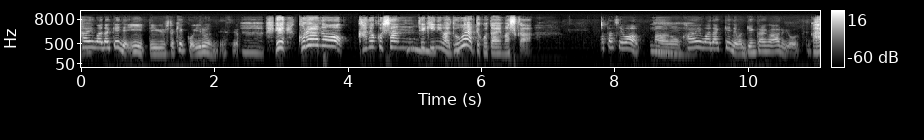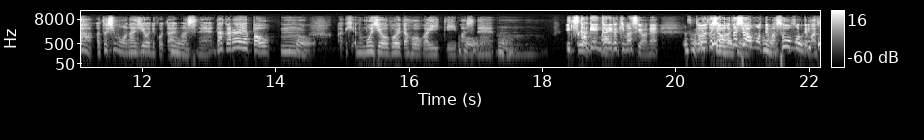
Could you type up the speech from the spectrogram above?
会話だけでいいっていう人結構いるんですよ。うんえ、これあの、かなこさん的にはどうやって答えますか、私は、あうん。の会話だけでは限界があるよって。ああ、私も同じように答えますね。だからやっぱお、うん、そあの文字を覚えた方がいいって言いますね。そう。うん。ん。いつか限界が来ますよね。と私は私は思ってます。そう思ってます。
